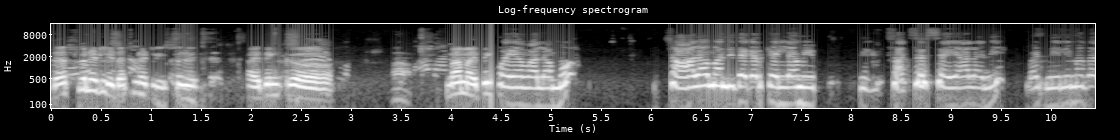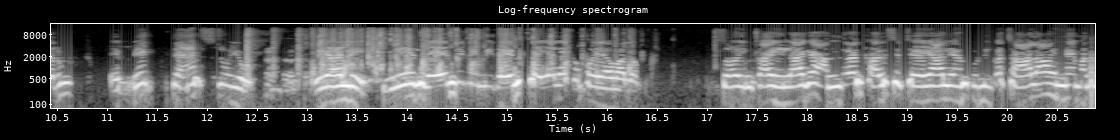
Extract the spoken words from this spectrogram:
Definitely definitely. See, i think uh, ma'am i think పోయే వాళ్ళము. చాలా మంది దగ్గరికి వెళ్ళాము సక్సెస్ చేయాలని. But Neelima garu a big thanks to you really మీరు లేని మేము ఇదేం చేయలేకపోయే వాళ్ళం. సో సో ఇంకా ఇలాగే అందరం కలిసి చేయాలి అనుకుంటే ఇంకా చాలా ఉన్నాయి మన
